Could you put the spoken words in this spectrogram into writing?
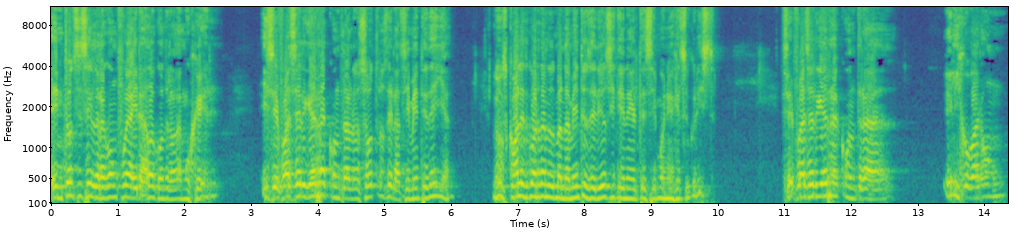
Entonces el dragón fue airado contra la mujer y se fue a hacer guerra contra los otros de la simiente de ella, los cuales guardan los mandamientos de Dios y tienen el testimonio de Jesucristo. Se fue a hacer guerra contra el hijo varón,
